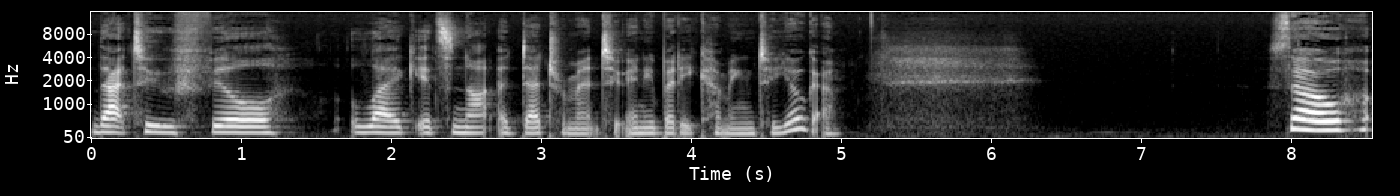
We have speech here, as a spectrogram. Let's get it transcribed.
that to feel like it's not a detriment to anybody coming to yoga. So,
